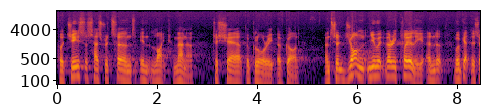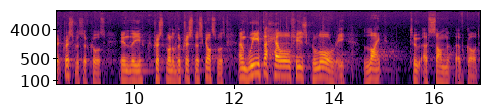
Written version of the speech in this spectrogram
For Jesus has returned in like manner to share the glory of God. And St. John knew it very clearly, and uh, we'll get this at Christmas, of course, in the, one of the Christmas Gospels. And we beheld his glory like to a Son of God.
